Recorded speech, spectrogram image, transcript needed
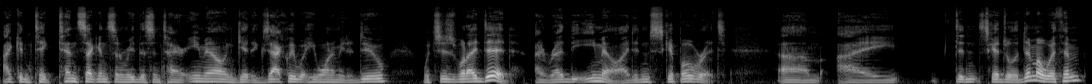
I can take 10 seconds and read this entire email and get exactly what he wanted me to do, which is what I did. I read the email, I didn't skip over it. Um, I didn't schedule a demo with him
